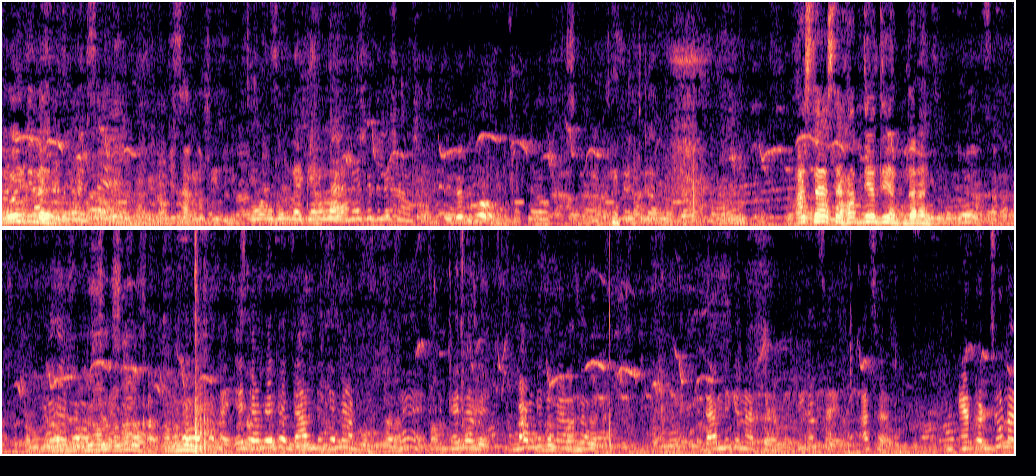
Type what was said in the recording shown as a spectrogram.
কই দিলে আস্তে আস্তে হাত দিয়ে দিয়ে দাঁড়ান। চোনা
